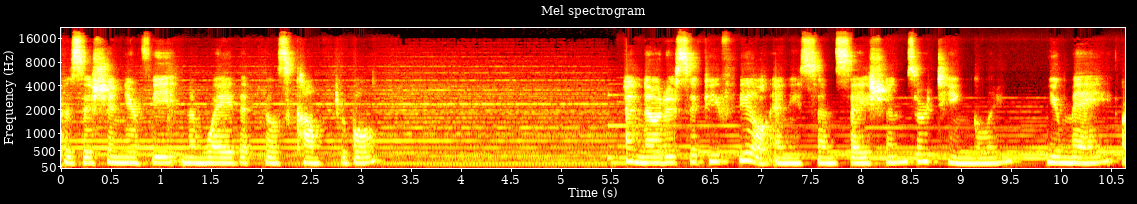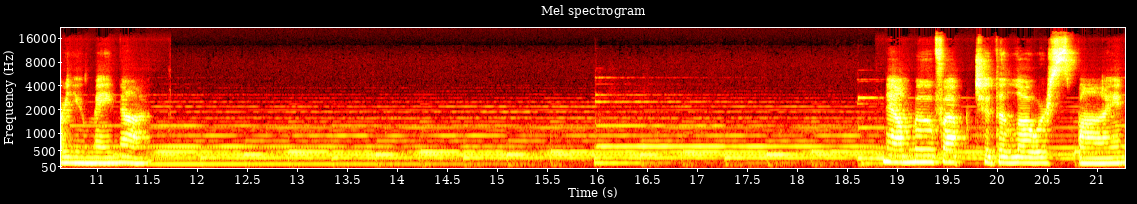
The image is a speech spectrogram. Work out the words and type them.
Position your feet in a way that feels comfortable. And notice if you feel any sensations or tingling. You may or you may not. Now move up to the lower spine.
